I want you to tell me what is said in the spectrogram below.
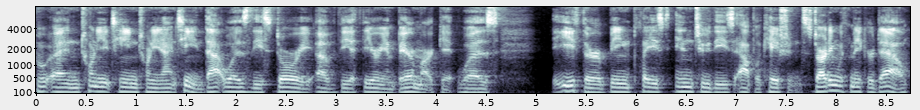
in 2018 2019 that was the story of the ethereum bear market was ether being placed into these applications starting with makerdao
